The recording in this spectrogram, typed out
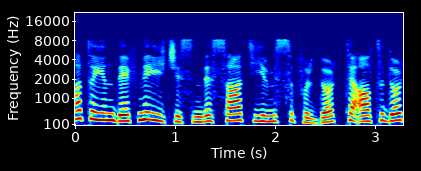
Hatay'ın Defne ilçesinde saat 20.04'te 6.4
